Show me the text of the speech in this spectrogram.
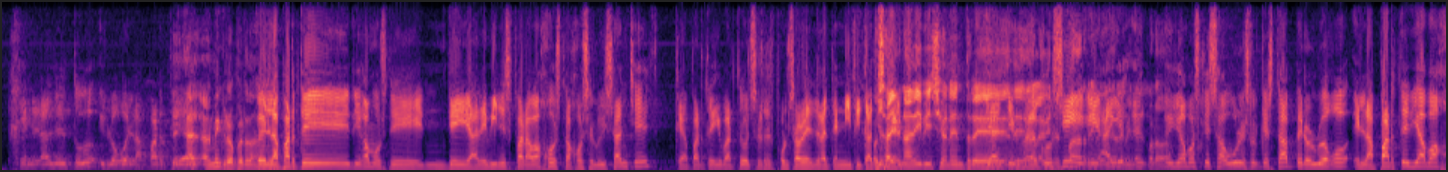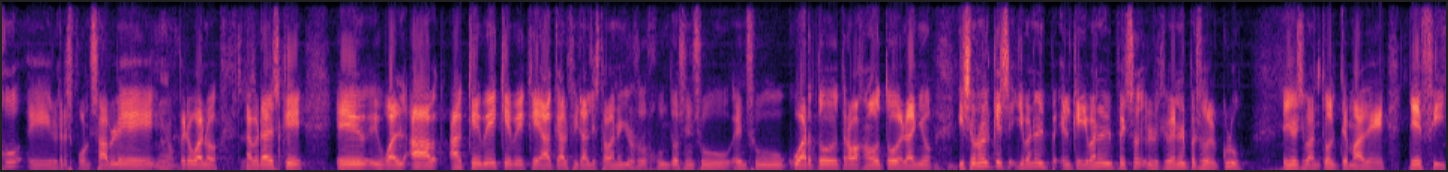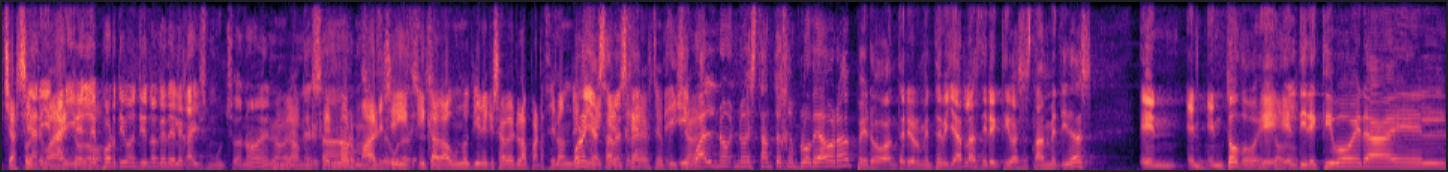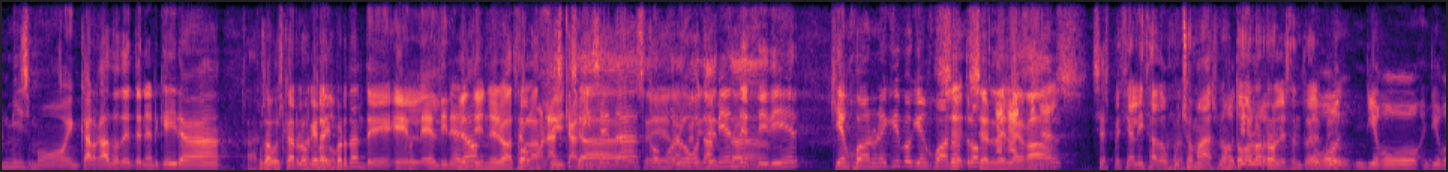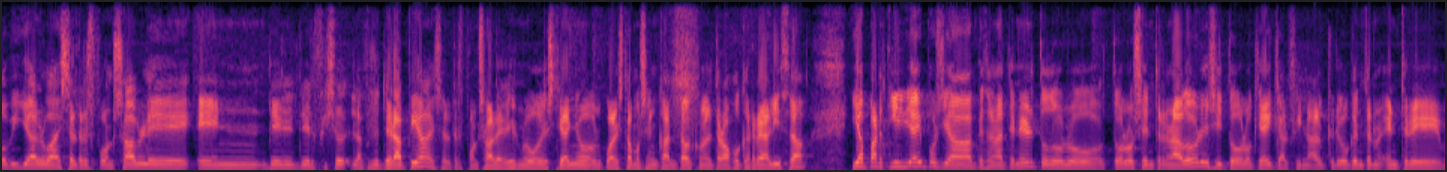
general del todo, y luego en la parte... Eh, Al, al micro, perdón. En la parte, digamos, de, de alevines para abajo está José Luis Sánchez, que aparte de llevar todo es el responsable de la tecnificación. o sea, hay una división entre. de de- alevines de para abajo. alevines Sí, para arriba y hay- alevines para abajo. digamos que Saúl es el que está, pero luego en la parte de abajo eh, el responsable. no, pero bueno, la verdad es que eh, igual A, A que B, que B que A, que al final estaban ellos dos juntos en su en su cuarto trabajando todo el año y son el que se- llevan el, el que llevan el peso, los que llevan el peso del club. Ellos llevan todo el tema de, de fichas, todo el tema a de todo. Deportivo entiendo que delegáis mucho, ¿no? En- No, no, en pero esa- que es normal, sí, y sí, cada uno tiene que saber la parcela donde Bueno, tiene ya sabes que, entrar, igual no, no es tanto ejemplo de ahora, pero anteriormente Villar las directivas estaban metidas en, en- en todo. En Eh, todo. El directivo era el mismo encargado de tener que ir a, Claro, pues a buscar lo a que era importante, el, el dinero, El dinero, hacer como las las fichas, camisetas, eh, como la luego también decidir quién juega en un equipo, quién juega en Ser- otro. ser A- Al final delegados. se ha especializado mucho más, ¿no? Luego Todos tiene- los roles dentro del luego club. Diego, Diego Villalba es el responsable en, del, del fisio- la fisioterapia, es el responsable de nuevo de este año, el cual estamos encantados con el trabajo que realiza. Y a partir de ahí, pues ya empiezan a tener todos los, todos los entrenadores y todo lo que hay, que al final creo que entre, entre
